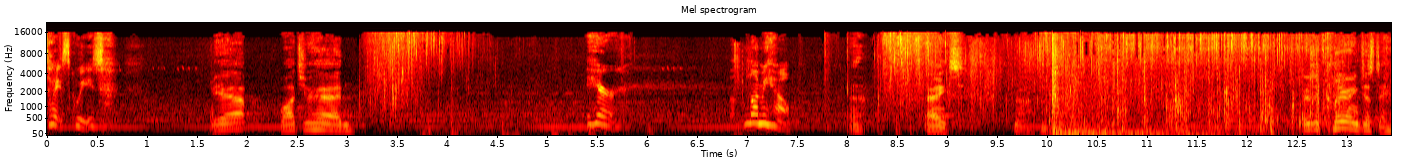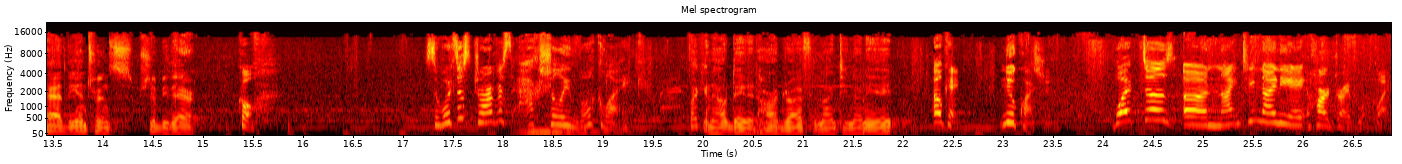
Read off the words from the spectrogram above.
Tight squeeze. Yeah, watch your head. Here. Let me help. Thanks. There's a clearing just ahead. The entrance should be there. Cool. So what does Jarvis actually look like? Like an outdated hard drive from 1998. Okay, new question. What does a 1998 hard drive look like?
